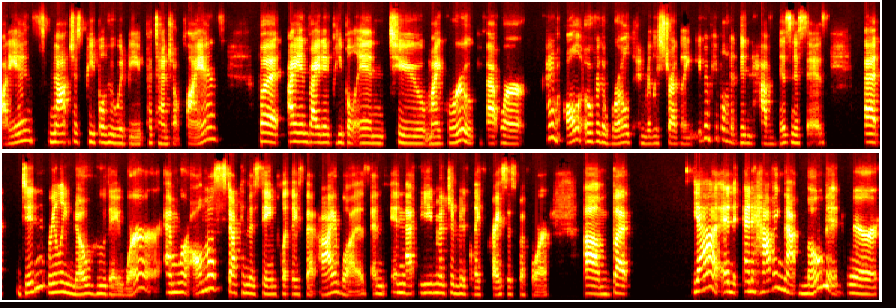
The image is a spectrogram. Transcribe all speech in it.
audience not just people who would be potential clients but i invited people into my group that were kind of all over the world and really struggling even people that didn't have businesses that didn't really know who they were and were almost stuck in the same place that i was. And in that you mentioned midlife crisis before. Um, but yeah and and having that moment where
